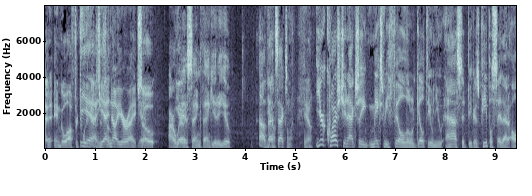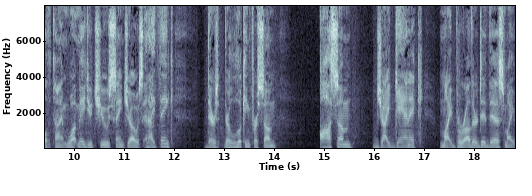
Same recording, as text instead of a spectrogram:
and, and go off for twenty Yeah, minutes. yeah, no, you're right, yeah. So Our way yeah. of saying thank you to you. Oh, that's excellent. Yeah. Your question actually makes me feel a little guilty when you asked it because people say that all the time. What made you choose St. Joe's? And I think there's they're looking for some awesome, gigantic. My brother did this. My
